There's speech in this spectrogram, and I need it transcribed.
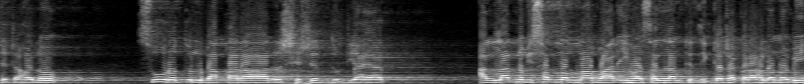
সেটা হলো সুরতুল বাকারার শেষের দুটি আয়াত। আল্লাহ নবী সাল্লাল্লাহু আলাইহি ওয়াসাল্লামকে জিজ্ঞাসা করা হলো, নবী,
